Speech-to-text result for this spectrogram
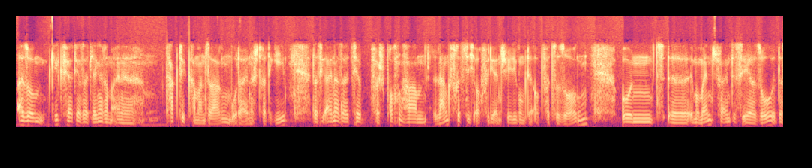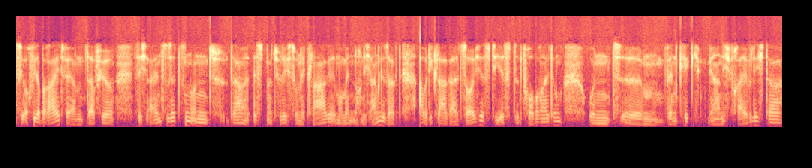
Also GIG fährt ja seit längerem eine Taktik, kann man sagen, oder eine Strategie, dass sie einerseits hier versprochen haben, langfristig auch für die Entschädigung der Opfer zu sorgen. Und äh, im Moment scheint es eher so, dass sie auch wieder bereit wären, dafür sich einzusetzen. Und da ist natürlich so eine Klage im Moment noch nicht angesagt. Aber die Klage als solches, die ist in Vorbereitung. Und ähm, wenn Kick ja nicht freiwillig da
